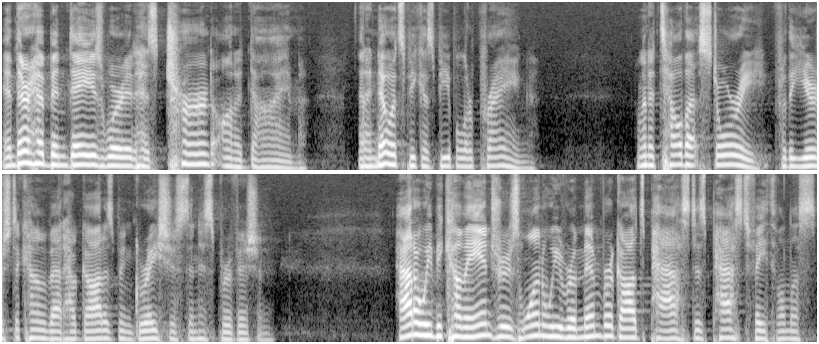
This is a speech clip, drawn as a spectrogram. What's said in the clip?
And there have been days where it has turned on a dime. And I know it's because people are praying. I'm going to tell that story for the years to come about how God has been gracious in his provision. How do we become Andrews? One, we remember God's past, his past faithfulness.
